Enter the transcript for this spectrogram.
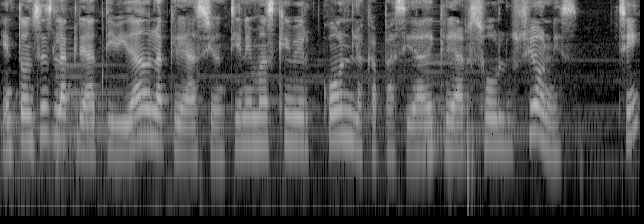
Entonces la creatividad o la creación tiene más que ver con la capacidad de crear soluciones, ¿sí?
